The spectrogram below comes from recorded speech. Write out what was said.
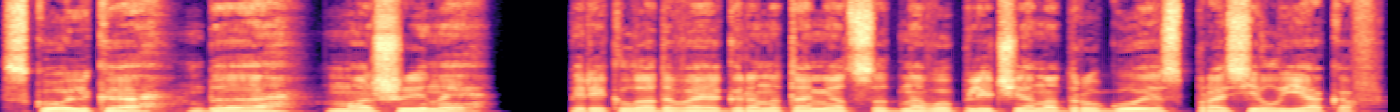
«Сколько? Да, машины!» Перекладывая гранатомет с одного плеча на другое, спросил Яков.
